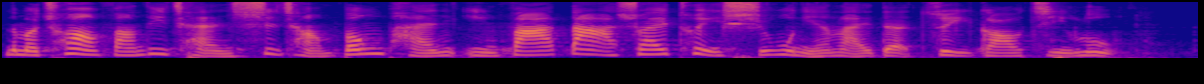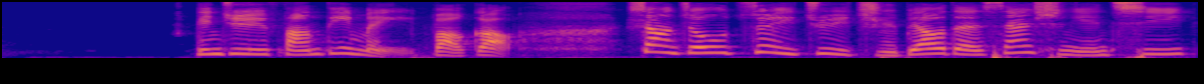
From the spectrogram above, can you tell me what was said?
那么创房地产市场崩盘引发大衰退十五年来的最高纪录。根据房地美报告，上周最具指标的三十年期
